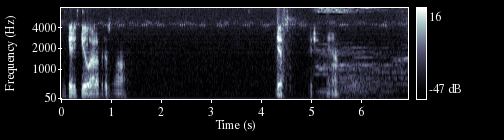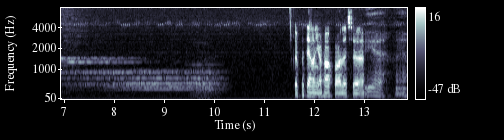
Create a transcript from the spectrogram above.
and get a heal out of it as well. Yes. It should- Yeah. So put that on your hotbar. That's uh, Yeah, yeah.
